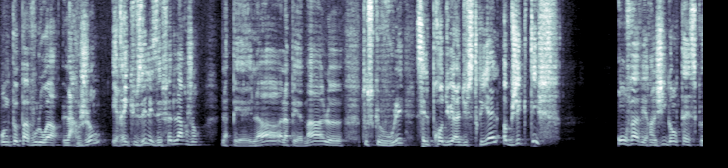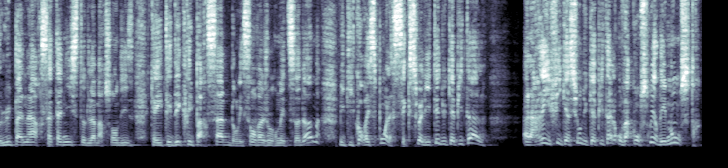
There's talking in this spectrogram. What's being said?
On ne peut pas vouloir l'argent et récuser les effets de l'argent. La PLA, la PMA, tout ce que vous voulez, c'est le produit industriel objectif on va vers un gigantesque lupanar sataniste de la marchandise qui a été décrit par Sade dans les 120 journées de Sodome, mais qui correspond à la sexualité du capital, à la réification du capital. On va construire des monstres.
